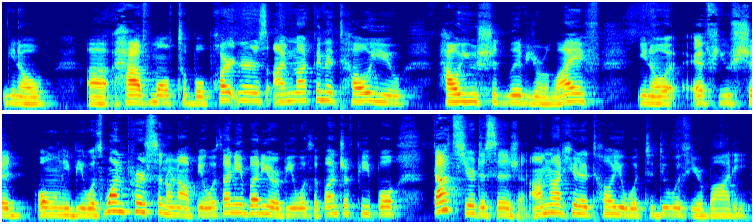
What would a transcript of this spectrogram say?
you know, uh, have multiple partners. I'm not going to tell you how you should live your life. You know, if you should only be with one person or not be with anybody or be with a bunch of people, that's your decision. I'm not here to tell you what to do with your body,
